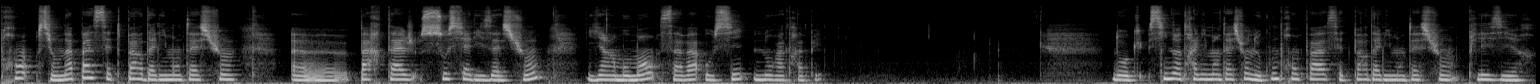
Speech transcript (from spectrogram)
prend, si on n'a pas cette part d'alimentation, euh, partage, socialisation, il y a un moment, ça va aussi nous rattraper. Donc si notre alimentation ne comprend pas cette part d'alimentation, plaisir,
